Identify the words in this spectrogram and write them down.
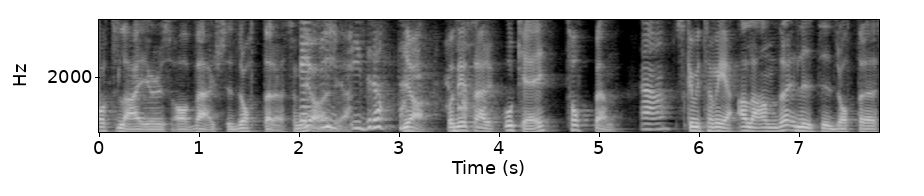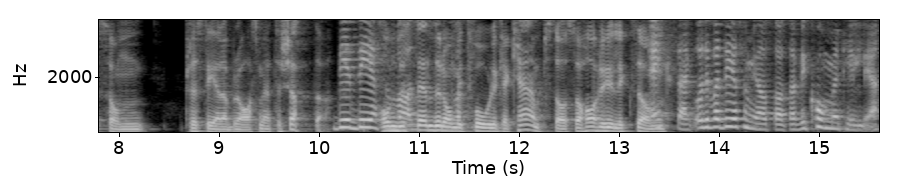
outliers av världsidrottare som gör det. Elitidrottare. Ja, och det är så här, okej, toppen. Ja. Ska vi ta med alla andra elitidrottare som presterar bra som äter kött då? Det är det som Om du var- ställde dem i två olika camps då så har du ju liksom... Exakt, och det var det som jag sa, så här, vi kommer till det.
